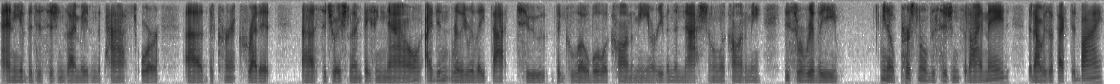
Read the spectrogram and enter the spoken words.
any of the decisions I made in the past or uh, the current credit uh, situation that I'm facing now. I didn't really relate that to the global economy or even the national economy. These were really you know personal decisions that I made that I was affected by.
